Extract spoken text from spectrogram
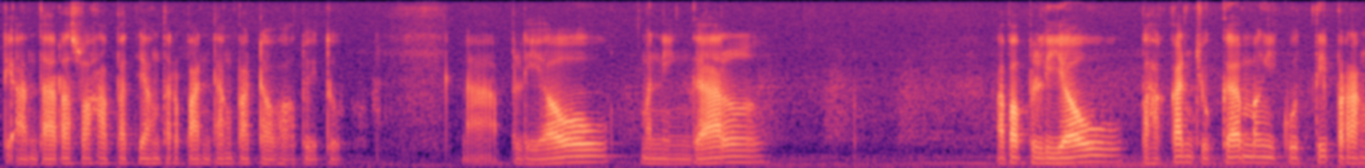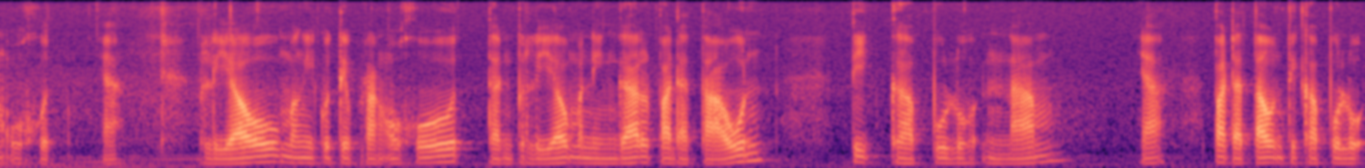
di antara sahabat yang terpandang pada waktu itu. Nah, beliau meninggal apa beliau bahkan juga mengikuti perang Uhud. Beliau mengikuti perang Uhud dan beliau meninggal pada tahun 36 ya, pada tahun 36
